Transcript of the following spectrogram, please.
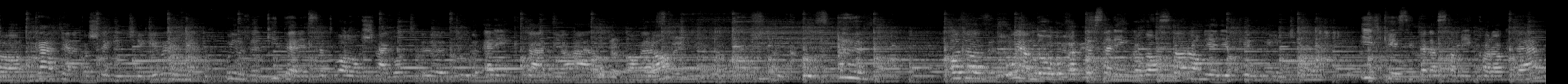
A kártyának a segítségével egy ilyen úgynevezett kiterjesztett valóságot ö, tud elénk tárni a 3D kamera. Azaz olyan dolgokat tesz elénk az asztalra, ami egyébként nincs. Így készíted ezt a még karaktert,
